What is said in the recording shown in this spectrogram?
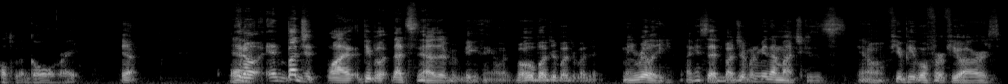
ultimate goal, right? Yeah. Yeah. You know, and budget wise, people that's the other big thing. I'm like, oh, budget, budget, budget. I mean, really, like I said, budget wouldn't be that much because it's you know a few people for a few hours.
